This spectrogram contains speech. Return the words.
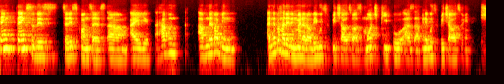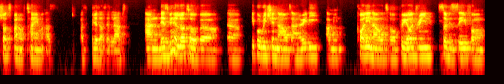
thank, thanks to this to this contest, um, I haven't I've never been I never had it in mind that I'll be able to reach out to as much people as I've been able to reach out to in a short span of time as, as the project has elapsed. And there's been a lot of uh, uh, people reaching out and already, I mean, calling out or pre-ordering, so to say, from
